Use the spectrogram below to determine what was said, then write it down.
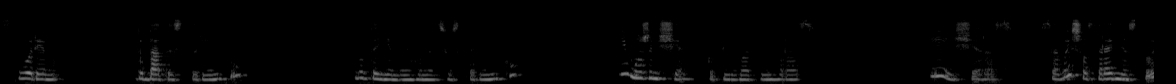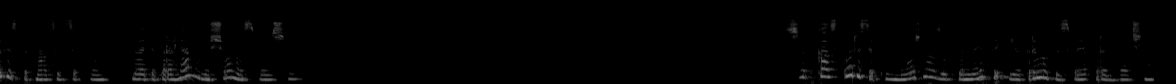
Створюємо додати сторінку, додаємо його на цю сторінку і можемо ще копіювати його раз. І ще раз. Все, вийшла середня сторіс 15 секунд. Давайте переглянемо, що у нас вийшло. Швидка сторіс, яку можна зупинити і отримати своє передбачення.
